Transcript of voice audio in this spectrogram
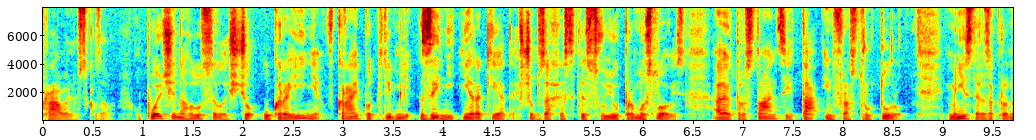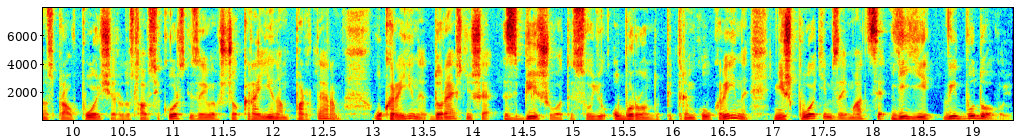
Правильно сказав. У Польщі наголосили, що Україні вкрай потрібні зенітні ракети, щоб захистити свою промисловість, електростанції та інфраструктуру. Міністр закордонних справ Польщі Радослав Сікорський заявив, що країнам-партнерам України доречніше збільшувати свою оборонну підтримку України, ніж потім займатися її відбудовою.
